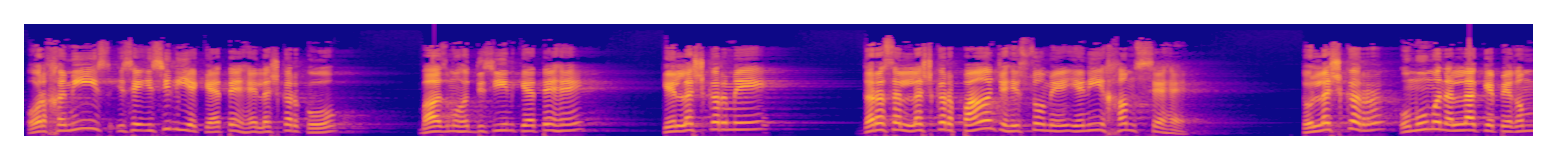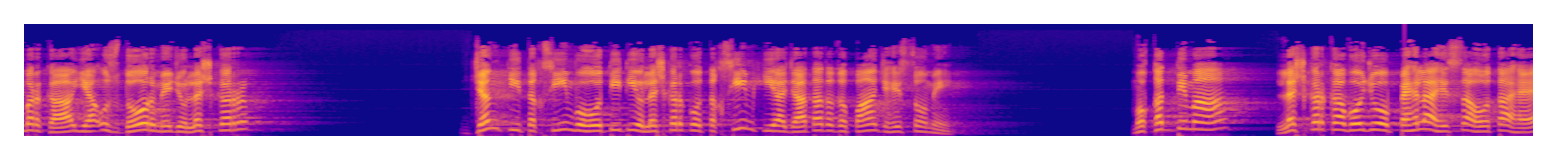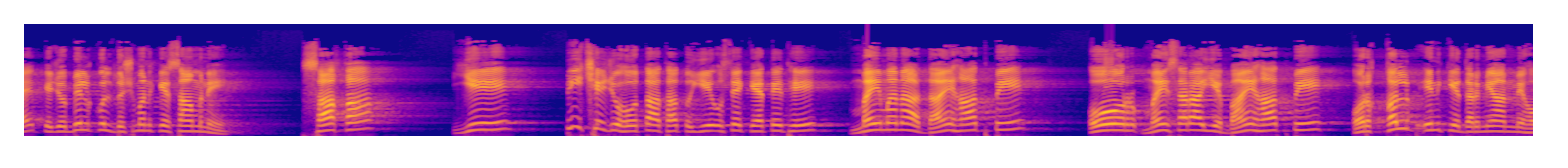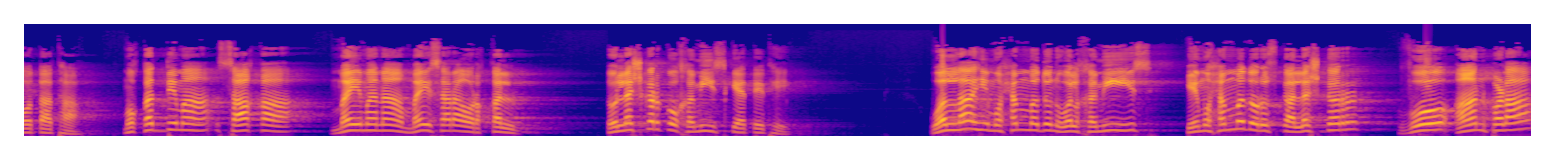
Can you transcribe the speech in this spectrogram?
اور خمیس اسے اسی لیے کہتے ہیں، لشکر کو بعض محدثین کہتے ہیں کہ لشکر میں دراصل لشکر پانچ حصوں میں یعنی خمس سے ہے۔ تو لشکر عموماً اللہ کے پیغمبر کا یا اس دور میں جو لشکر جنگ کی تقسیم وہ ہوتی تھی اور لشکر کو تقسیم کیا جاتا تھا تو پانچ حصوں میں۔ مقدمہ لشکر کا وہ جو پہلا حصہ ہوتا ہے کہ جو بالکل دشمن کے سامنے۔ ساقا یہ پیچھے جو ہوتا تھا تو یہ اسے کہتے تھے میمنا دائیں ہاتھ پہ اور میسرا یہ بائیں ہاتھ پہ اور قلب ان کے درمیان میں ہوتا تھا۔ مقدمہ ساقا میمنا میسرا اور قلب۔ تو لشکر کو خمیس کہتے تھے۔ واللہ محمد والخمیس، کہ محمد اور اس کا لشکر، وہ آن پڑا۔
